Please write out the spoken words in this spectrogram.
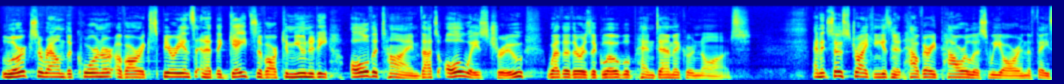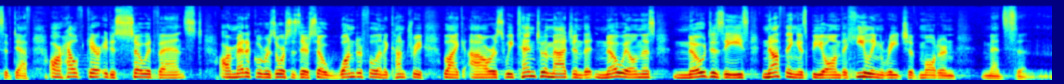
lurks around the corner of our experience and at the gates of our community all the time. That's always true, whether there is a global pandemic or not. And it's so striking, isn't it, how very powerless we are in the face of death. Our healthcare, it is so advanced. Our medical resources, they're so wonderful in a country like ours. We tend to imagine that no illness, no disease, nothing is beyond the healing reach of modern medicine.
